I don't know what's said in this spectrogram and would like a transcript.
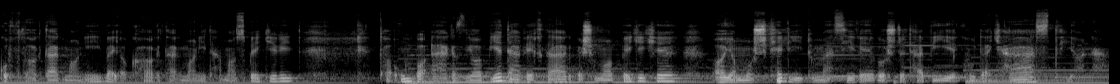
گفتار درمانی و یا کار درمانی تماس بگیرید. تا اون با ارزیابی دقیق تر به شما بگه که آیا مشکلی تو مسیر رشد طبیعی کودک هست یا نه.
